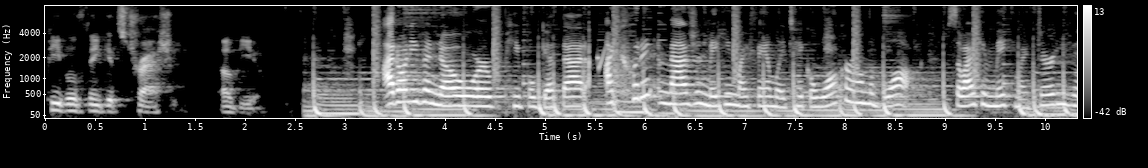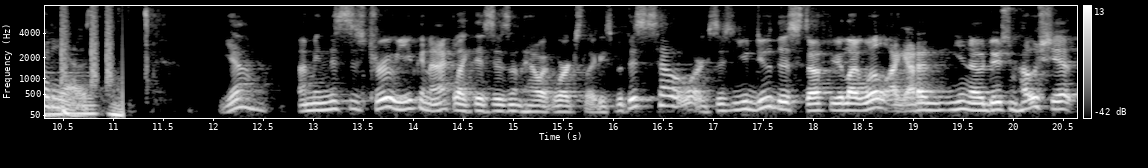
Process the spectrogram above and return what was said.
people think it's trashy of you. I don't even know where people get that. I couldn't imagine making my family take a walk around the block so I can make my dirty videos. Yeah, I mean, this is true. You can act like this isn't how it works, ladies, but this is how it works. Is you do this stuff, you're like, well, I gotta, you know, do some hoe shit,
